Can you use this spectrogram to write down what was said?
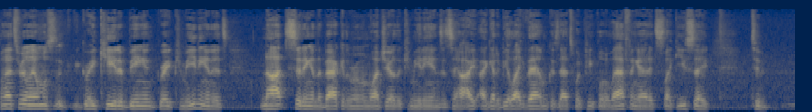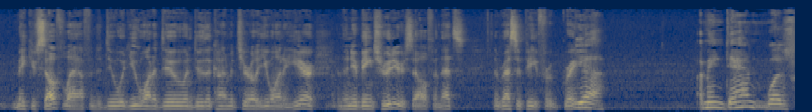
Well, that's really almost the great key to being a great comedian. It's not sitting in the back of the room and watching other comedians and saying, I, I got to be like them because that's what people are laughing at. It's like you say, to make yourself laugh and to do what you want to do and do the kind of material you want to hear. And then you're being true to yourself, and that's the recipe for greatness. Yeah. I mean, Dan was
